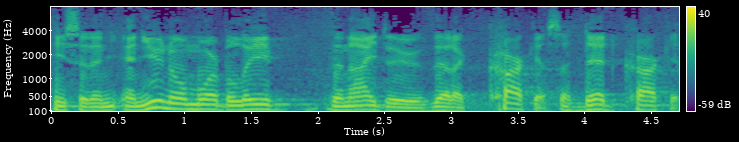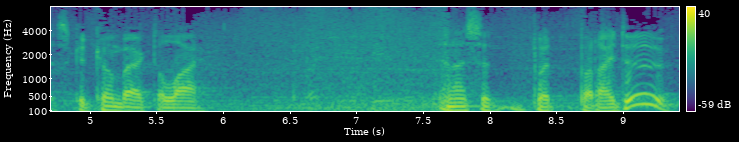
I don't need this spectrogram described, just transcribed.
He said, And, and you no more believe than I do that a carcass, a dead carcass, could come back to life. And I said, but, but I do.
